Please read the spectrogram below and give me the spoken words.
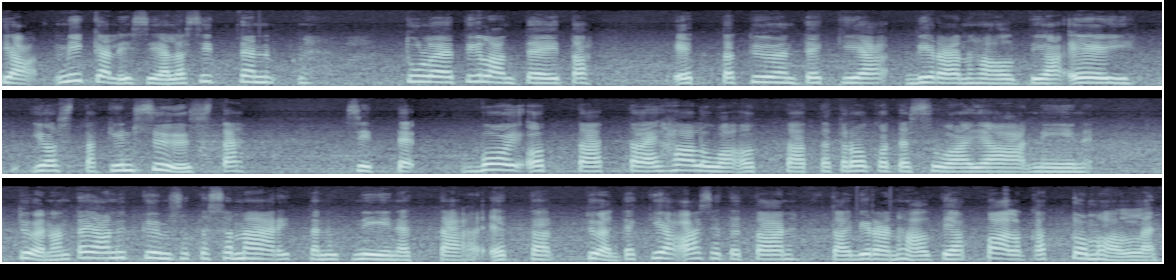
Ja mikäli siellä sitten tulee tilanteita, että työntekijä, viranhaltija ei jostakin syystä sitten voi ottaa tai halua ottaa tätä rokotesuojaa, niin työnantaja on nyt Kymsö tässä määrittänyt niin, että, että työntekijä asetetaan tai viranhaltija palkattomalle,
